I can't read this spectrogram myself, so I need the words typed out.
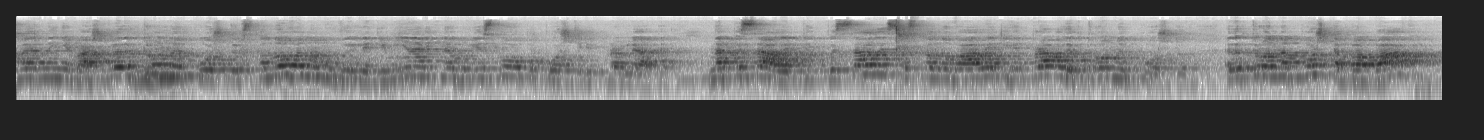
звернення, ваше в електронною поштою, в встановленому вигляді. Мені навіть не обов'язково по пошті відправляти. Написали, підписали, сканували і відправили електронною поштою. Електронна пошта бабак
